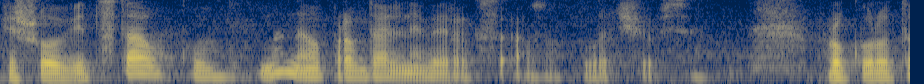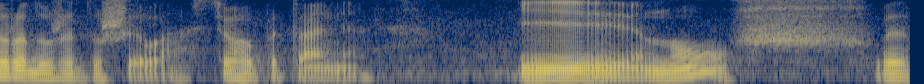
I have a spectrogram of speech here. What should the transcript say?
пішов у відставку, в мене оправдальний вирок зразу получився. Прокуратура дуже душила з цього питання. І ну, ви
